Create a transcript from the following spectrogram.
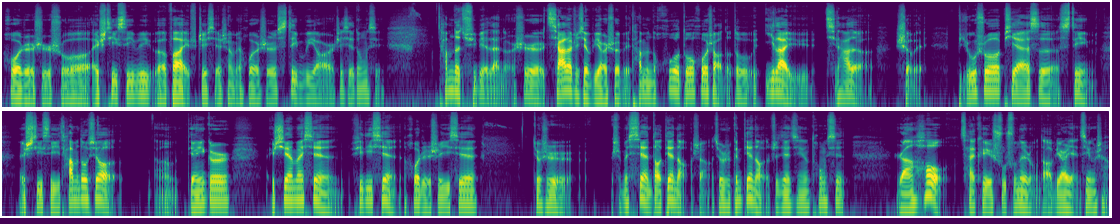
或者是说 HTC Vive 这些上面，或者是 Steam VR 这些东西，它们的区别在哪儿？是其他的这些 VR 设备，它们的或多或少的都依赖于其他的设备，比如说 PS、Steam、HTC，他们都需要嗯连一根。HDMI 线、PD 线，或者是一些就是什么线到电脑上，就是跟电脑的之间进行通信，然后才可以输出内容到 VR 眼镜上。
